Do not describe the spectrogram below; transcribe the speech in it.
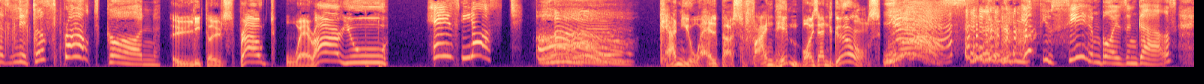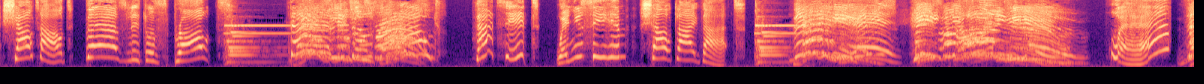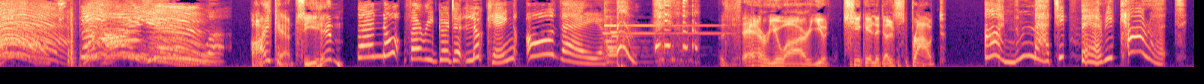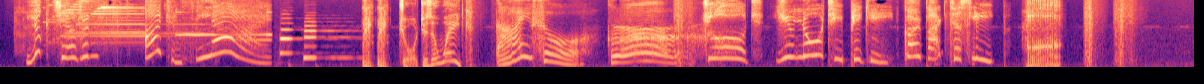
Where's little Sprout gone? Little Sprout, where are you? He's lost. Oh. Can you help us find him, boys and girls? Yes! if you see him, boys and girls, shout out, There's little Sprout! There's little Sprout! That's it! When you see him, shout like that. Can't see him. They're not very good at looking, are they? There you are, you cheeky little Sprout. I'm the magic fairy carrot. Look, children, I can fly. George is awake. Dinosaur. George, you naughty piggy. Go back to sleep.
